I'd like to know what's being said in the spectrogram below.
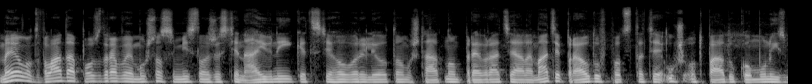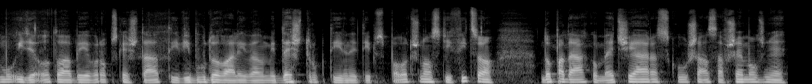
Mail od vláda pozdravujem, už som si myslel, že ste naivní, keď ste hovorili o tom štátnom prevrate, ale máte pravdu, v podstate už od pádu komunizmu ide o to, aby európske štáty vybudovali veľmi deštruktívny typ spoločnosti. Fico dopadá ako mečiar, skúšal sa všemožne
